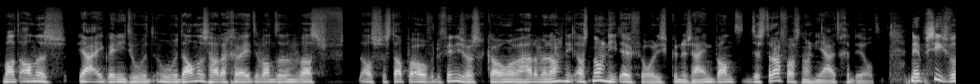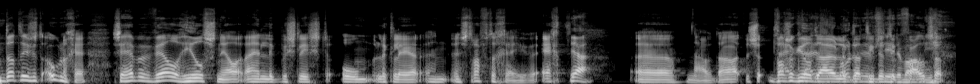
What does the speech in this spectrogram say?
want anders, ja, ik weet niet hoe we, hoe we het anders hadden geweten. Want dan was, als Verstappen over de finish was gekomen, hadden we nog niet, alsnog niet euforisch kunnen zijn. Want de straf was nog niet uitgedeeld. Nee, precies. Want dat is het ook nog. Hè. Ze hebben wel heel snel uiteindelijk beslist om Leclerc een, een straf te geven. Echt. Ja. Uh, nou, daar, het was ook heel duidelijk dat hij natuurlijk fout zat.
